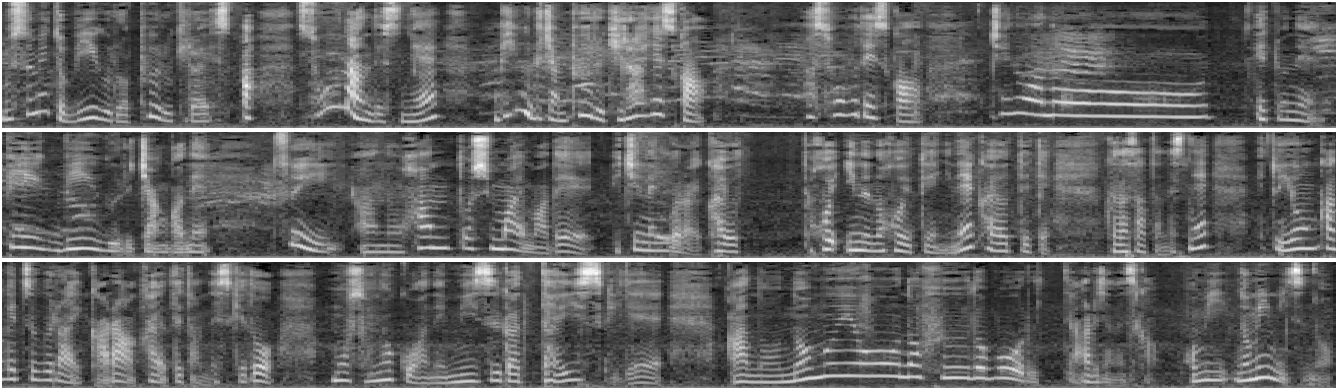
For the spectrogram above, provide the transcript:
娘とビーグルはプール嫌いです。あ、そうなんですね。ビーグルちゃんプール嫌いですか？あ、そうですか。うちのあのー、えっとね、ビーグルちゃんがね、つい、あの、半年前まで1年ぐらい通って、犬の保育園にね、通っててくださったんですね。えっと、4ヶ月ぐらいから通ってたんですけど、もうその子はね、水が大好きで、あの、飲む用のフードボールってあるじゃないですか。おみ、飲み水の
